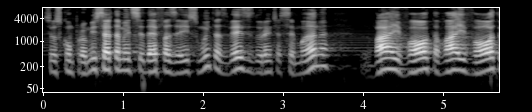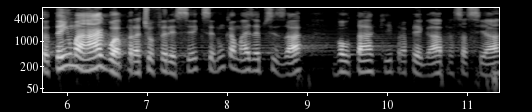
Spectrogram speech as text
seus compromissos, certamente você deve fazer isso muitas vezes durante a semana. Vai e volta, vai e volta. Eu tenho uma água para te oferecer que você nunca mais vai precisar voltar aqui para pegar, para saciar,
